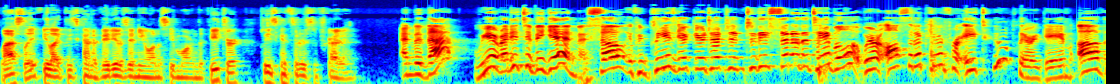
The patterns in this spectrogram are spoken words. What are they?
Lastly, if you like these kind of videos and you want to see more in the future, please consider subscribing. And with that, we are ready to begin. So if you please direct your attention to the center of the table, we're all set up here for a two-player game of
